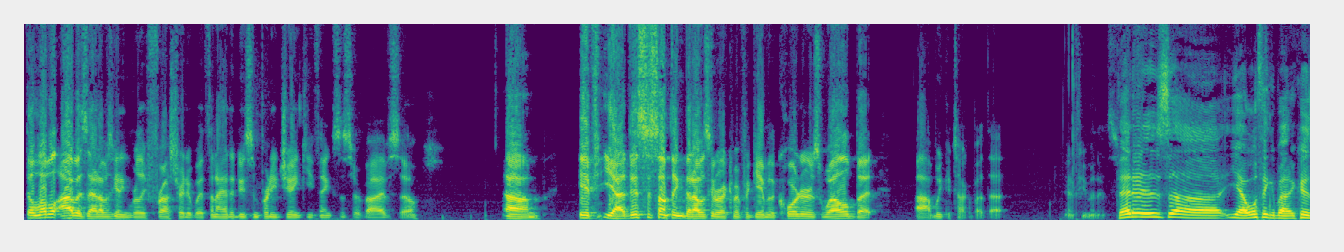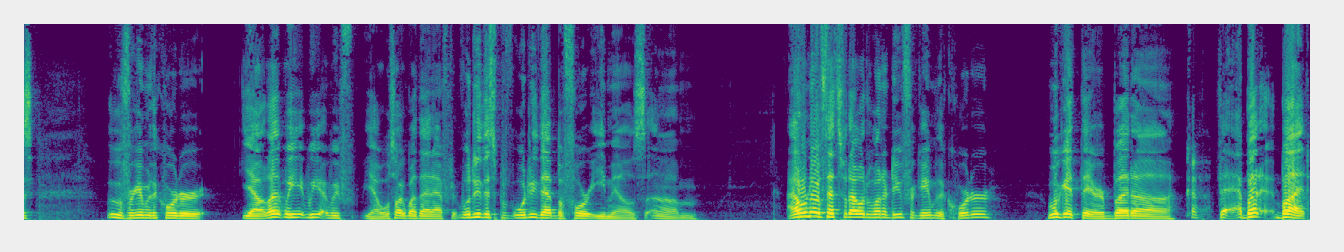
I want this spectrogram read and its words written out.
the level I was at, I was getting really frustrated with, and I had to do some pretty janky things to survive. So, um, if yeah, this is something that I was going to recommend for game of the quarter as well, but uh, we could talk about that in a few minutes. That is, uh, yeah, we'll think about it because, ooh, for game of the quarter, yeah, let, we we we yeah, we'll talk about that after. We'll do this. We'll do that before emails. Um, I don't know if that's what I would want to do for game of the quarter. We'll get there, but uh, Okay. th- but but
